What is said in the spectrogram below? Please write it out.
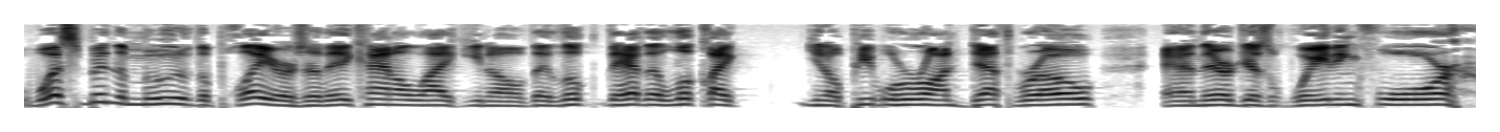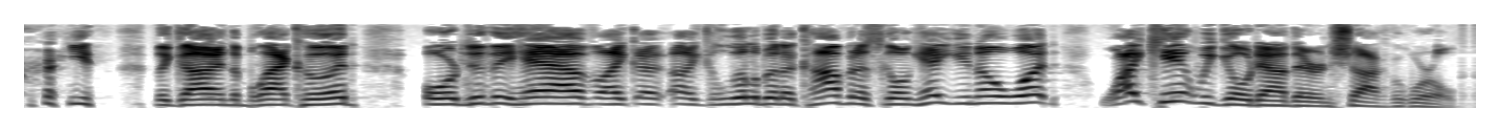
What's been the mood of the players? Are they kind of like you know they look they have they look like you know people who are on death row and they're just waiting for the guy in the black hood, or do they have like a, like a little bit of confidence, going, "Hey, you know what? Why can't we go down there and shock the world?"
